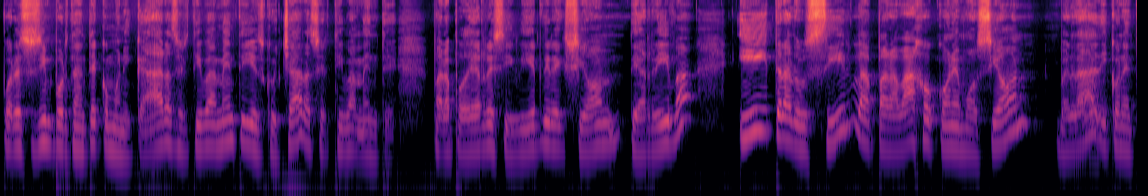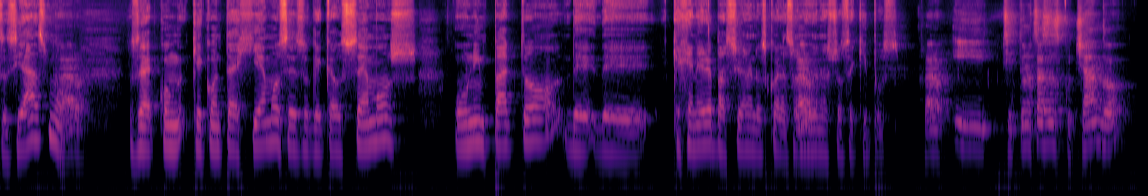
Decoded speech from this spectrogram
Por eso es importante comunicar asertivamente y escuchar asertivamente para poder recibir dirección de arriba y traducirla para abajo con emoción, ¿verdad? Y con entusiasmo. Claro. O sea, con, que contagiemos eso, que causemos un impacto de, que genere pasión en los corazones de nuestros equipos. Claro, y si tú no estás escuchando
